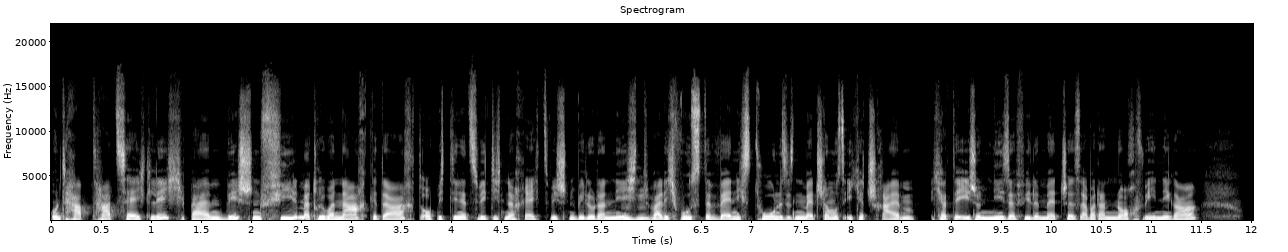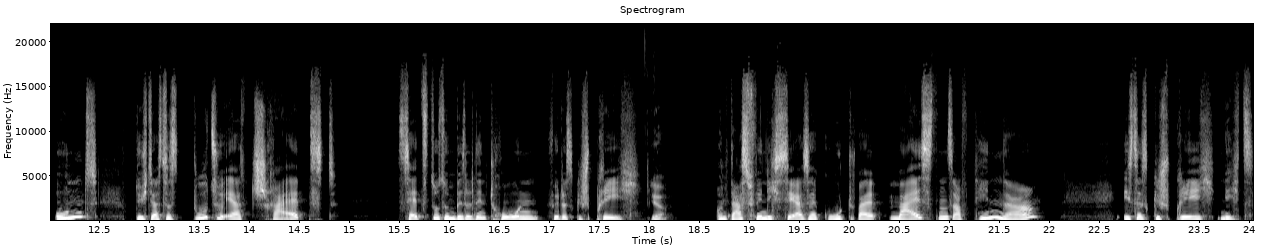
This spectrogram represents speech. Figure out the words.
Und habe tatsächlich beim Wischen viel mehr drüber nachgedacht, ob ich den jetzt wirklich nach rechts wischen will oder nicht, Mhm. weil ich wusste, wenn ich es tue und es ist ein Match, dann muss ich jetzt schreiben. Ich hatte eh schon nie sehr viele Matches, aber dann noch weniger. Und durch das, dass du zuerst schreibst, setzt du so ein bisschen den Ton für das Gespräch. Ja. Und das finde ich sehr, sehr gut, weil meistens auf Tinder ist das Gespräch nichts.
